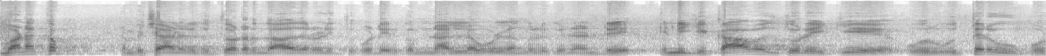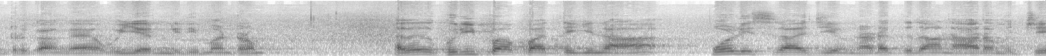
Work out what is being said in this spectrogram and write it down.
வணக்கம். நம்ம சேனலுக்கு தொடர்ந்து ஆதரவளித்துக் கொண்டிருக்கும் நல்ல உள்ளங்களுக்கு நன்றி. இன்றைக்கி காவல்துறைக்கு ஒரு உத்தரவு போட்டிருக்காங்க உயர்நீதிமன்றம் அதாவது குறிப்பாக பார்த்தீங்கன்னா போலீஸ் ராஜ்யம் நடக்குதான்னு ஆரம்பித்து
